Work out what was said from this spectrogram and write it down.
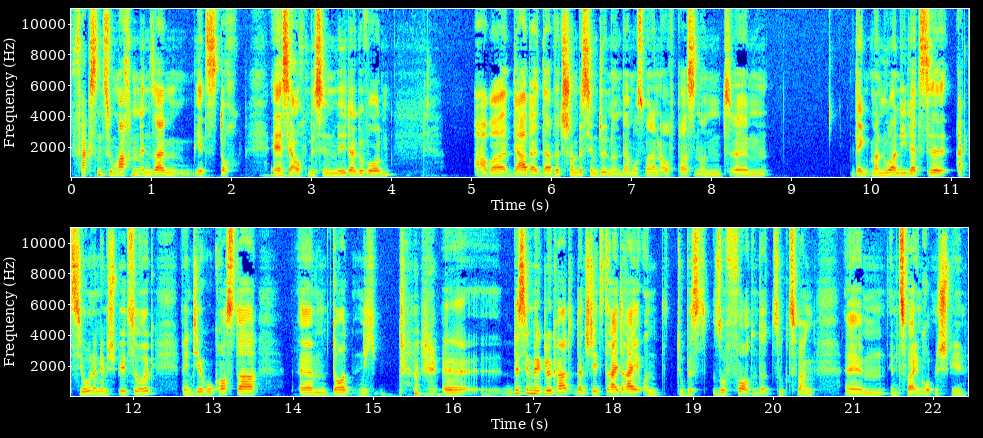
Faxen zu machen in seinem jetzt doch, er ist ja auch ein bisschen milder geworden. Aber ja, da, da wird es schon ein bisschen dünn und da muss man dann aufpassen. Und ähm, denkt man nur an die letzte Aktion in dem Spiel zurück, wenn Diego Costa ähm, dort nicht äh, ein bisschen mehr Glück hat, dann steht es 3-3 und du bist sofort unter Zugzwang ähm, im zweiten Gruppenspiel.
